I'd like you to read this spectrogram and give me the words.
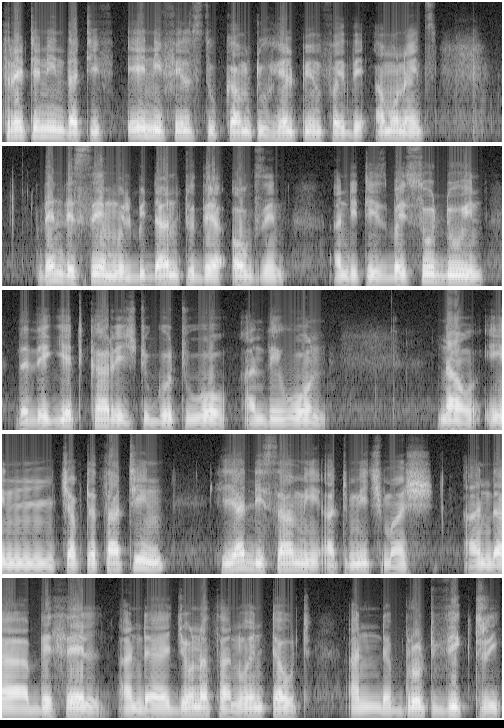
threatening that if any fails to come to help him fight the Ammonites, then the same will be done to their oxen, and it is by so doing that they get courage to go to war and they won. Now, in chapter 13, he had his army at Michmash and uh, Bethel, and uh, Jonathan went out and uh, brought victory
